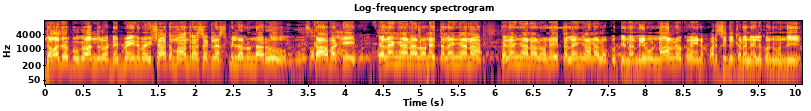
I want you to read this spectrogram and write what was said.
దాదాపుగా అందులో డెబ్బై ఎనభై శాతం ఆంధ్ర సెటిలర్స్ పిల్లలు ఉన్నారు కాబట్టి తెలంగాణలోనే తెలంగాణ తెలంగాణలోనే తెలంగాణలో పుట్టిన మేము నాలుగులైన పరిస్థితి ఇక్కడ నెలకొని ఉంది.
